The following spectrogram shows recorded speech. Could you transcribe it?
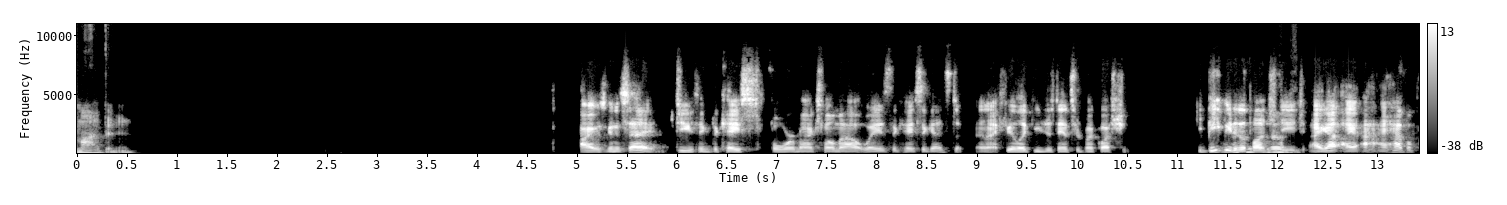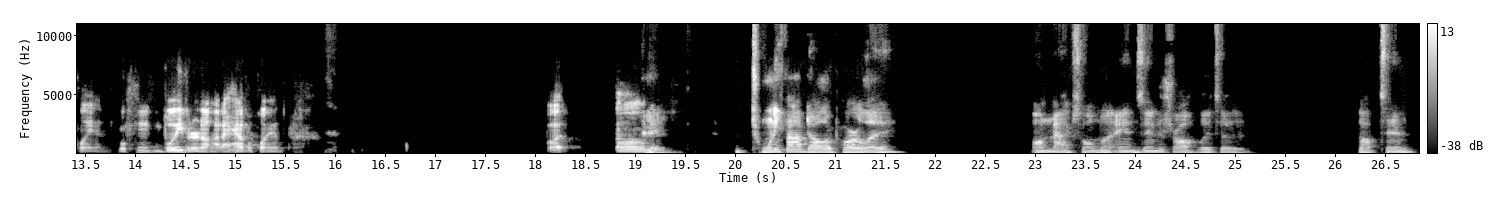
my opinion. I was going to say, do you think the case for Max Homa outweighs the case against him? And I feel like you just answered my question. You beat me to the punch. Deej. I got, I, I have a plan. Believe it or not, I have a plan. But, um, Hey, $25 parlay on Max Homa and Xander Schauffele to top 10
